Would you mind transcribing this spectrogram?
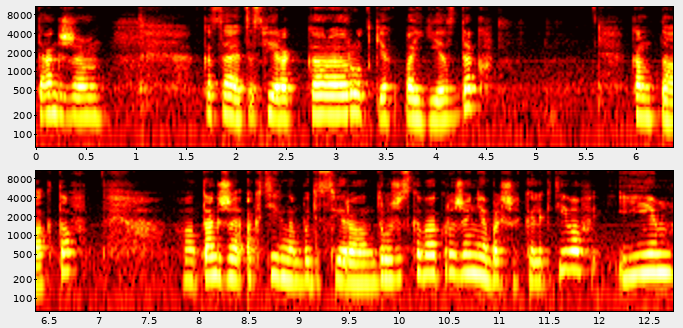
Также касается сфера коротких поездок, контактов. А также активно будет сфера дружеского окружения, больших коллективов и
